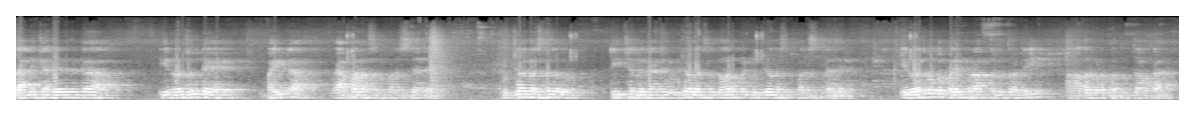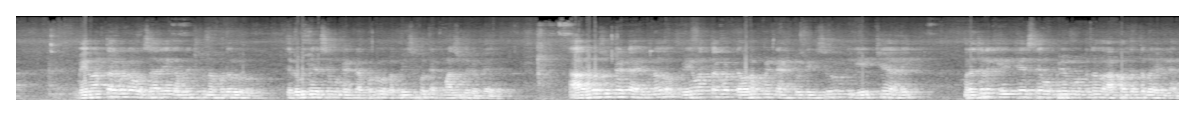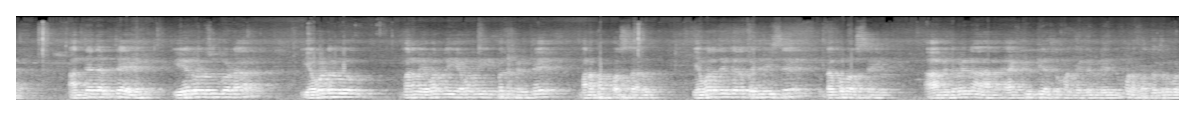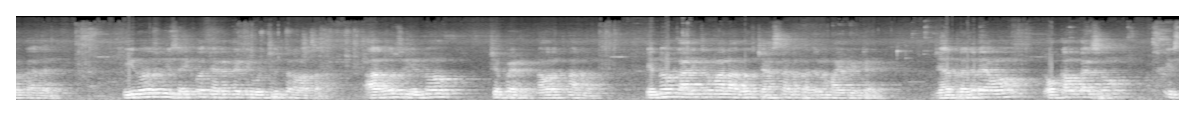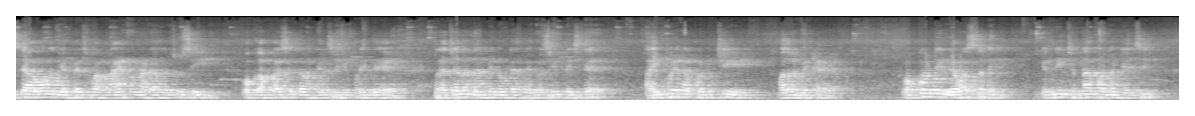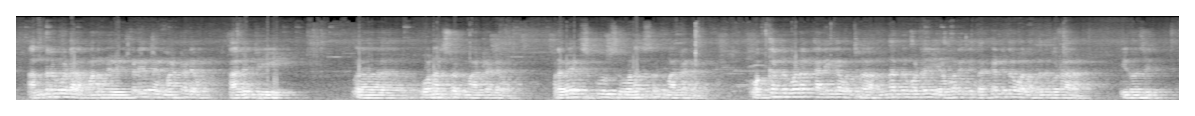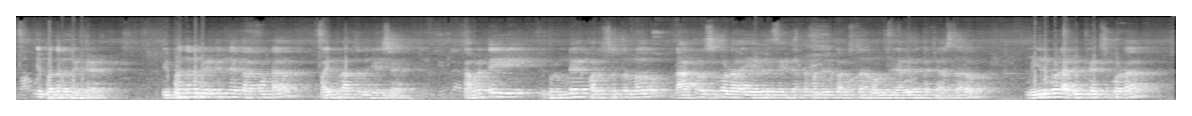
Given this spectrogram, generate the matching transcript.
దానికి అదేవిధంగా ఈ రోజుండే బయట వ్యాపారస్తుల పరిస్థితి అదే. ఉద్యోగస్తులు టీచర్లు కానీ ఉద్యోగస్తులు గవర్నమెంట్ ఉద్యోగస్తుల పరిస్థితి అదే. ఈరోజు ఒక భయప్రాంతులతోటి మనందరూ కూడా బతుకుతూ ఉండాలి. మేమంతా కూడా ఒకసారి గమనించుకున్నప్పుడు తెలుగుదేశం ఉండేటప్పుడు ఒక పీస్ఫుల్ అట్మాస్ఫియర్ ఉండేది. ఆ రోజు ఉండే టైంలో మేమంతా కూడా డెవలప్మెంట్ యాక్టివిటీస్ ఏం చేయాలి ప్రజలకు ఏం చేస్తే ఉపయోగం ఉంటుందో ఆ పద్ధతిలో వెళ్ళాం. అంతే తప్పితే ఏ రోజు కూడా ఎవడు మనం ఎవరిని ఎవరిని ఇబ్బంది పెడితే మన పక్క వస్తారు. ఎవరి దగ్గర బెదిరిస్తే డబ్బులు వస్తాయి. ఆ విధమైన యాక్టివిటీ అసలు మన దగ్గర లేదు మన పద్ధతులు కూడా కాదని ఈరోజు ఈ సైకో జగన్ రెడ్డి వచ్చిన తర్వాత ఆ రోజు ఎన్నో చెప్పాడు నవరత్నాల్లో ఎన్నో కార్యక్రమాలు ఆ రోజు చేస్తానని ప్రజలు మాయపెట్టాడు జ ప్రజలేమో ఒక్క అవకాశం ఇస్తామో అని చెప్పేసి వాళ్ళ నాయన ఉన్నాడు అని చూసి ఒక అవకాశం ఇద్దామని చెప్పి ఎప్పుడైతే ప్రజలు నమ్మి నూట యాభై ఒక్క సీట్లు ఇస్తే అయిపోయినప్పటి నుంచి మొదలుపెట్టాడు ఒక్కోటి వ్యవస్థని ఎన్ని చిన్న చేసి అందరూ కూడా మనం ఇక్కడే మేము మాట్లాడాము. కాలేజీ ఓనర్స్ తోటి మాట్లాడాము. ప్రైవేట్ స్కూల్స్ ఓనర్స్ తోటి మాట్లాడాము. ఒక్కరిని కూడా ఖాళీగా వచ్చిన అందరిని కూడా ఎవరికి తగ్గట్టుగా వాళ్ళందరినీ కూడా ఈరోజు ఇబ్బందులు పెట్టాడు. ఇబ్బందులు పెట్టిందే కాకుండా భయప్రాంతలు చేశాడు. కాబట్టి ఇప్పుడు ఉండే పరిస్థితుల్లో డాక్టర్స్ కూడా ఏ విధంగా అయితే ఎంతమందిని కలుస్తారు ఏ విధంగా చేస్తారో మీరు కూడా అడ్వకేట్స్ కూడా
